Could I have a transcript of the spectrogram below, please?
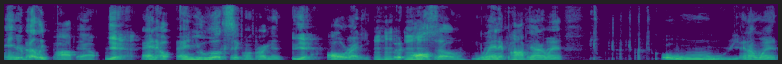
and your belly popped out, yeah, and oh, and you look six months pregnant yeah, already. Mhm, But mhm. also, when it popped out, I went, ooh, and I went.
